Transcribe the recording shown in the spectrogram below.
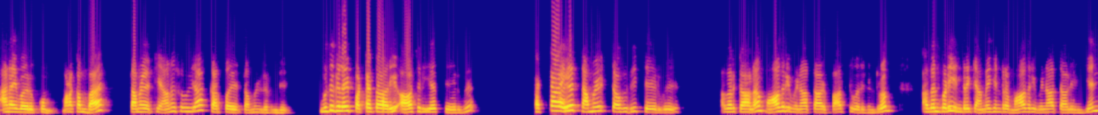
அனைவருக்கும் வணக்கம்பா தமிழச்சி அனுசூயா கற்பது தமிழிலிருந்து. முதுகலை பட்டதாரி ஆசிரியர் தேர்வு. கட்டாய தமிழ் தகுதி தேர்வு. அதற்கான மாதிரி வினாத்தாள் பார்த்து வருகின்றோம். அதன்படி இன்றைக்கு அமைகின்ற மாதிரி வினாத்தாளின் எண்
